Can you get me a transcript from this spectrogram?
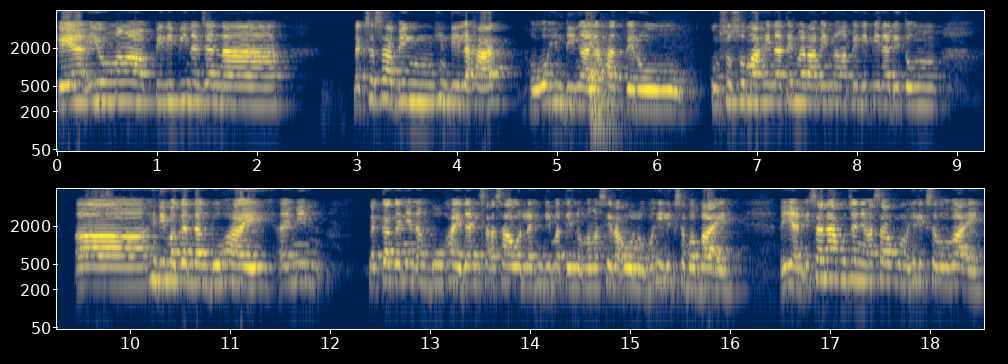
Kaya yung mga Pilipina dyan na nagsasabing hindi lahat, oo, hindi nga lahat, pero kung susumahin natin, maraming mga Pilipina ditong uh, hindi magandang buhay. I mean, nagkaganyan ang buhay dahil sa asawa lang hindi matino, mga siraulo, mahilig sa babae. Ayan, isa na ako dyan yung asawa ko mahilig sa babae.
